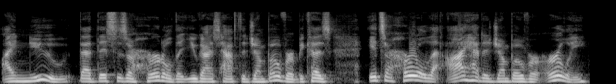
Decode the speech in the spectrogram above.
I knew that this is a hurdle that you guys have to jump over because it's a hurdle that I had to jump over early.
